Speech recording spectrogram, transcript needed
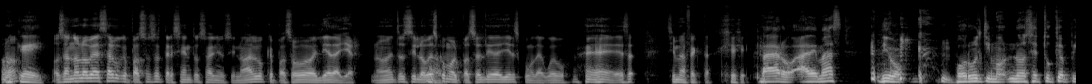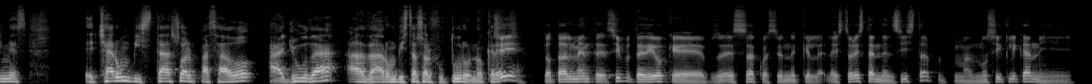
¿no? Ok. O sea, no lo veas algo que pasó hace 300 años, sino algo que pasó el día de ayer, ¿no? Entonces, si lo ves Claro. como el pasó el día de ayer, es como de huevo. Eso sí me afecta. Claro, además, digo, por último, no sé tú qué opines. Echar un vistazo al pasado ayuda a dar un vistazo al futuro, ¿no crees? Sí, totalmente. Sí, pues te digo que pues, esa cuestión de que la, la historia es tendencista, pues, más no cíclica ni,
